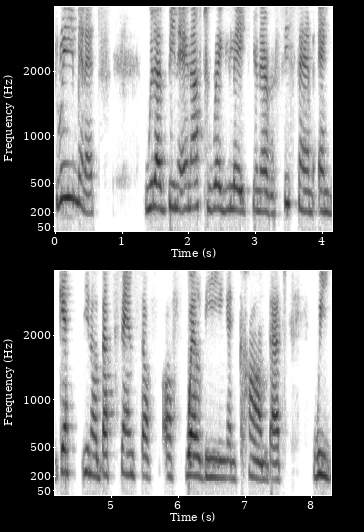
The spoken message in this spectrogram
three minutes will have been enough to regulate your nervous system and get you know that sense of of well-being and calm that we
